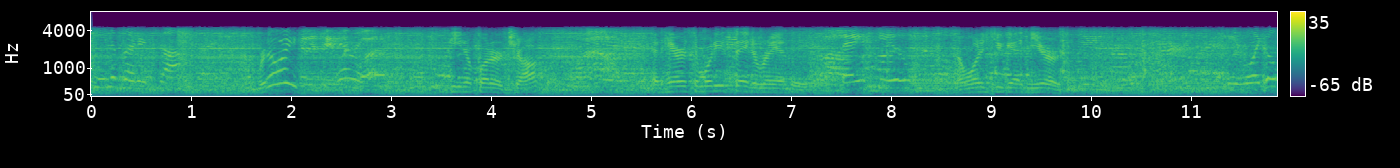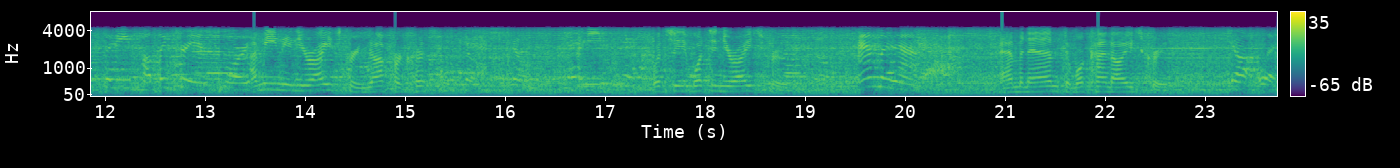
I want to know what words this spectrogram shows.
peanut butter chocolate. Really? Does it taste like what? Peanut butter chocolate. Wow. And Harrison, what do you say to Randy? Thank you. And what did you get in yours? The Lego City Public Transport. I mean in your ice cream, not for Christmas. No, no. I mean, What's in, what's in your ice cream? M&M. M&M's and what kind of ice cream? Chocolate.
